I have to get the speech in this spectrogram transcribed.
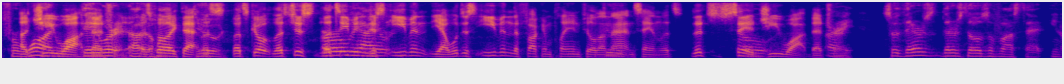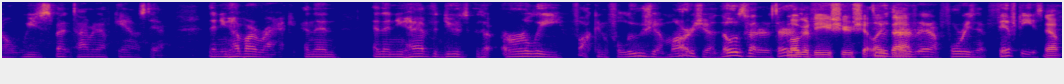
for A one GWOT they veteran. were uh, let's put it like that. dude, Let's let's go. Let's just let's even just even yeah. We'll just even the fucking playing field on Dude. that and saying let's let's say So, a GWOT veteran. right. So there's there's those of us that you know we spent time in Afghanistan. Then you have Iraq, and then and then you have the dudes the early fucking Fallujah, Marja, those veterans. They're Mogadishu, shit dude, like that. In their forties and fifties. Yep.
